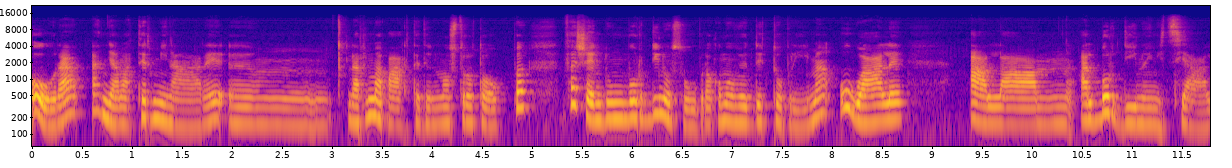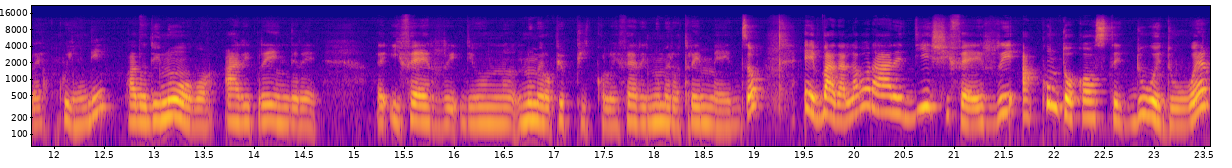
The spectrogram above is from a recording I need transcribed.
Ora andiamo a terminare ehm, la prima parte del nostro top facendo un bordino sopra come vi ho detto prima uguale alla, al bordino iniziale. Quindi vado di nuovo a riprendere eh, i ferri di un numero più piccolo, i ferri numero 3 e mezzo e vado a lavorare 10 ferri a punto coste 2,2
